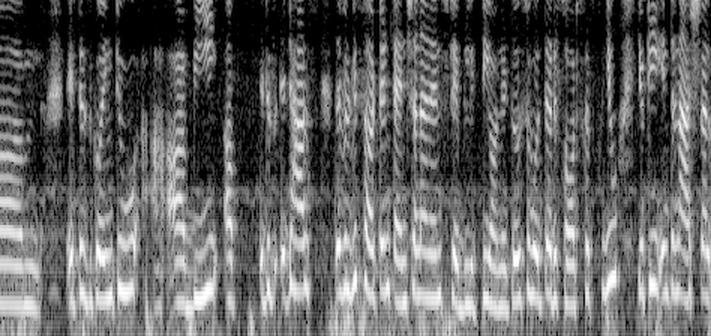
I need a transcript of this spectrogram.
um, it is going to uh, be a it is it has there will be certain tension and instability on it तो उससे बोलते हैं रिसोर्स का क्यों क्योंकि इंटरनेशनल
